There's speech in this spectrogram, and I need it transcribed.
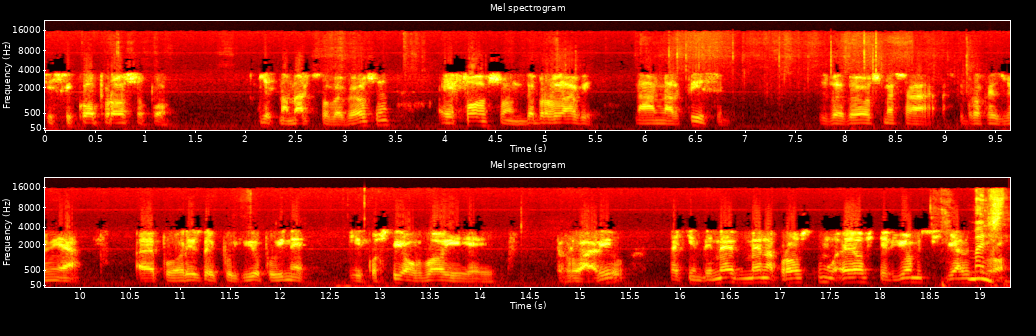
φυσικό πρόσωπο για την ανάρτηση των βεβαίωσεων. Εφόσον δεν προλάβει να αναρτήσει τις βεβαίως μέσα στην προθεσμία ε, που ορίζει το Υπουργείο που είναι η 28η Φεβρουαρίου θα κινδυνεύει με ένα πρόστιμο έως και 2.500 ευρώ.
